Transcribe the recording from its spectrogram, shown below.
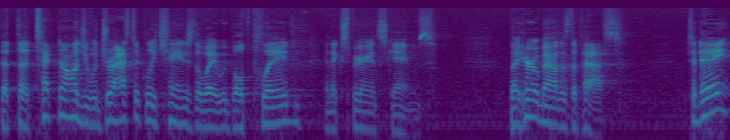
that the technology would drastically change the way we both played and experienced games. But Herobound is the past. Today,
